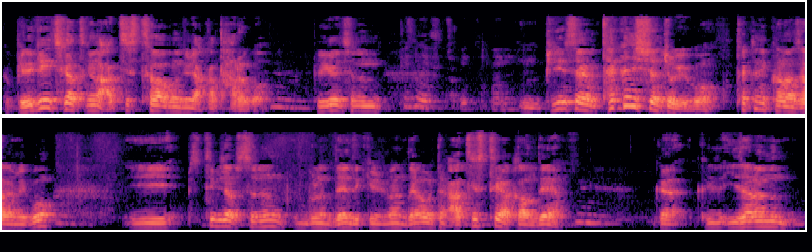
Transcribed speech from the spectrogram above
그 빌 게이츠 같은 경우는 아티스트하고는 좀 약간 다르고, 빌 게이츠는 비즈니스 음, 비즈니스가 technician 쪽이고, technical한 사람이고, 이 스티브 잡스는 물론 내 느낌이지만 내가 볼 땐 아티스트에 가까운데, 그러니까 그, 이 사람은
